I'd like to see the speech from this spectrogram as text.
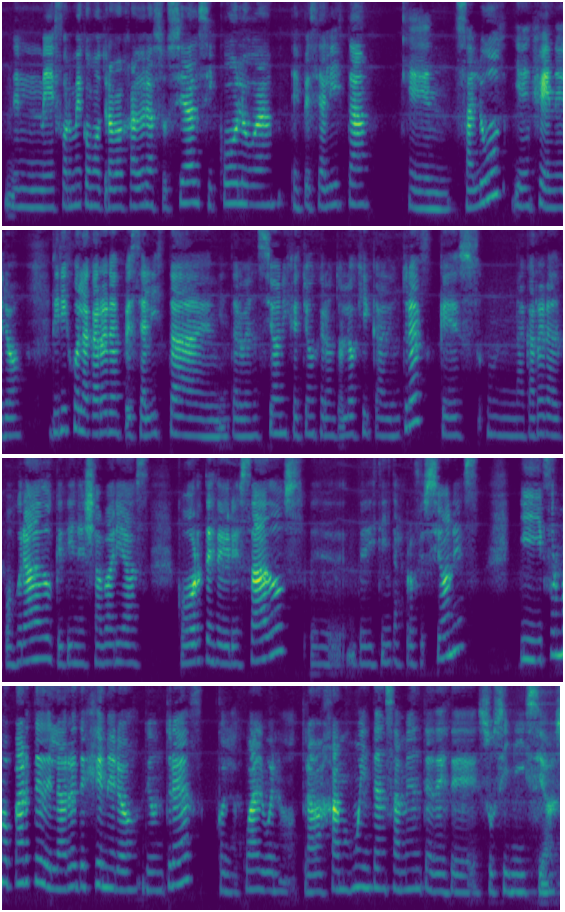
me formé como trabajadora social, psicóloga, especialista en salud y en género. Dirijo la carrera especialista en intervención y gestión gerontológica de UNTREF, que es una carrera de posgrado que tiene ya varias cohortes de egresados eh, de distintas profesiones. Y formo parte de la red de género de UNTREF, con la cual bueno, trabajamos muy intensamente desde sus inicios.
